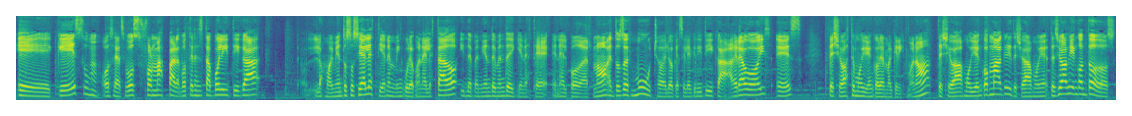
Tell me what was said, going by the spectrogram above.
eh, que es un, o sea, si vos formás parte, vos tenés esta política, los movimientos sociales tienen vínculo con el Estado independientemente de quién esté en el poder, ¿no? Entonces mucho de lo que se le critica a Grabois es te llevaste muy bien con el macrismo, ¿no? Te llevabas muy bien con Macri, te llevabas muy bien, te llevas bien con todos.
